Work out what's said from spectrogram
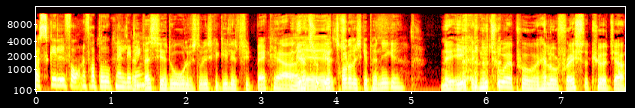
at skille forne fra bukkene lidt. Men Ikke? hvad siger du, Ole, hvis du lige skal give lidt feedback her? Men jeg tror- Øh, jeg tror du, vi skal panikke? Nej, ikke. nu tog jeg på Hello Fresh, så kørte jeg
